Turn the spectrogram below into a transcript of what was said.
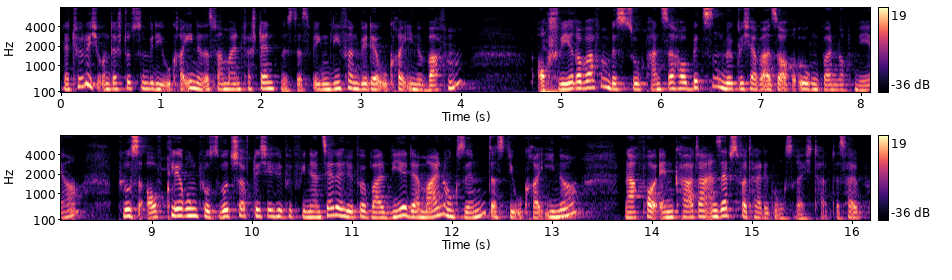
natürlich unterstützen wir die Ukraine, das war mein Verständnis. Deswegen liefern wir der Ukraine Waffen auch schwere Waffen bis zu Panzerhaubitzen, möglicherweise auch irgendwann noch mehr, plus Aufklärung, plus wirtschaftliche Hilfe, finanzielle Hilfe, weil wir der Meinung sind, dass die Ukraine nach VN-Charta ein Selbstverteidigungsrecht hat. Deshalb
